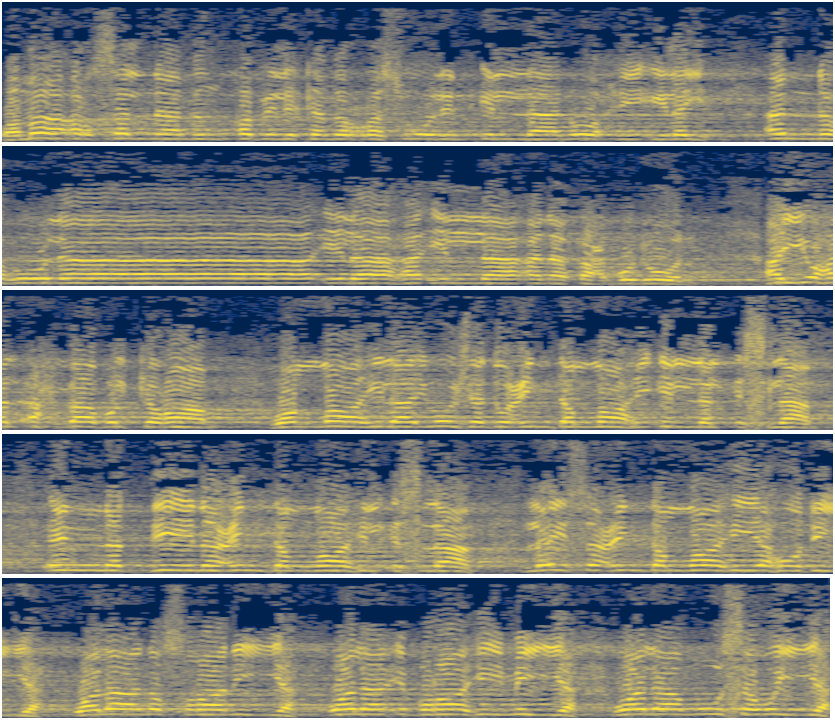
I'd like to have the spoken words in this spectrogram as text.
وما أرسلنا من قبلك من رسول إلا نوحي إليه أنه لا إله إلا أنا فاعبدون. أيها الأحباب الكرام والله لا يوجد عند الله إلا الإسلام. إن الدين عند الله الإسلام. ليس عند الله يهودية ولا نصرانية ولا إبراهيمية ولا موسوية.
